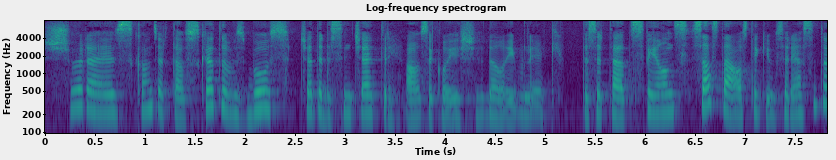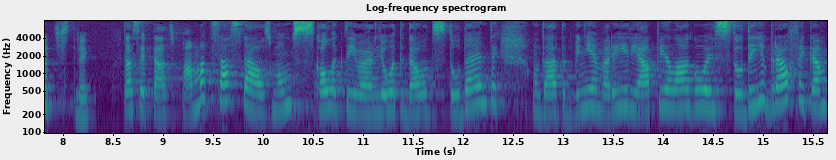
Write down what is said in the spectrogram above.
Šoreiz koncertā uz skatuves būs 44 auseklīšu dalībnieki. Tas ir tāds pilns sastāvs, tik jūs arī esat orķestrī. Tas ir tāds pamatsastāvs. Mums kolektīvā ir ļoti daudz studenti, un tātad viņiem arī ir jāpielāgojas studiju grafikam.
